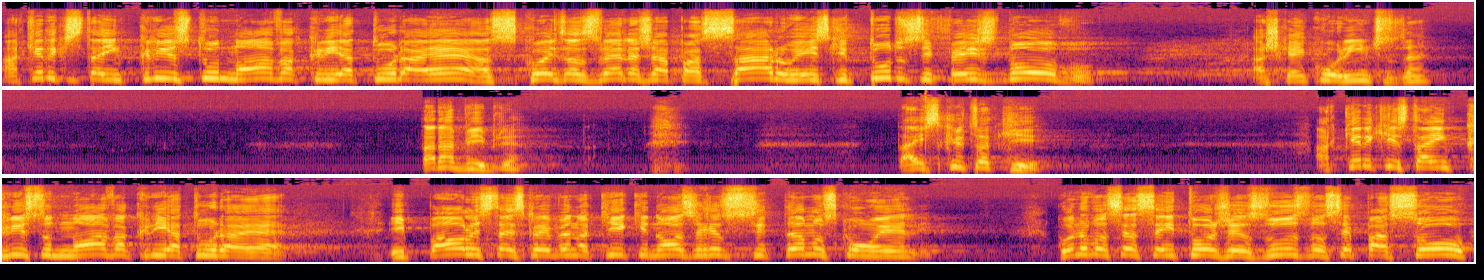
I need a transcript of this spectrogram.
aquele que está em Cristo, nova criatura é. As coisas velhas já passaram, eis que tudo se fez novo. Acho que é em Coríntios, né? Está na Bíblia. Está escrito aqui. Aquele que está em Cristo, nova criatura é. E Paulo está escrevendo aqui que nós ressuscitamos com Ele. Quando você aceitou Jesus, você passou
